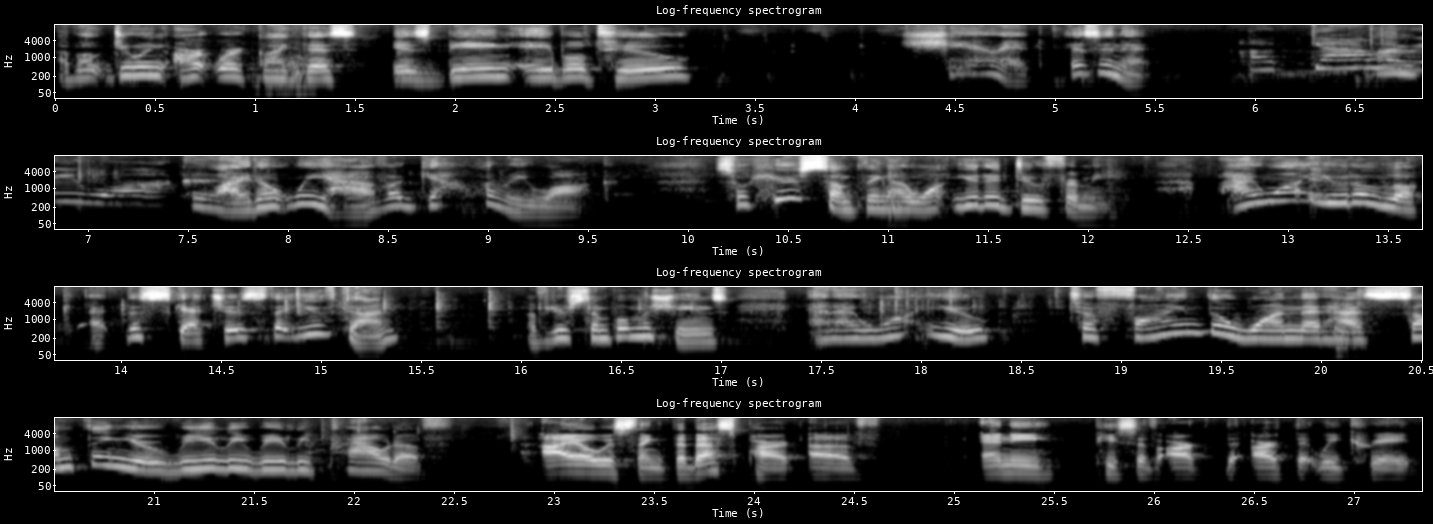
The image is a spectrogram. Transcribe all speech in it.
about doing artwork like this is being able to share it, isn't it? A gallery walk. Why don't we have a gallery walk? So here's something I want you to do for me. I want you to look at the sketches that you've done of your simple machines, and I want you to find the one that has something you're really, really proud of. I always think the best part of any piece of art, art that we create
